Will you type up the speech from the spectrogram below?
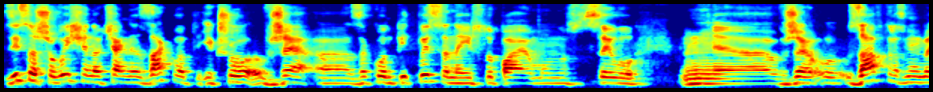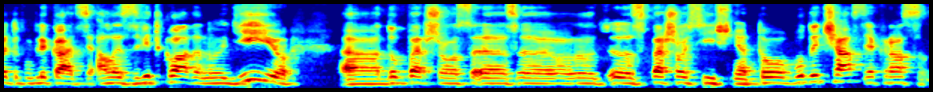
Звісно, що вищий навчальний заклад, якщо вже е, закон підписаний і вступає умовно в силу е, вже завтра з моменту публікації, але з відкладеною дією. Е, До першого с- е, с- е, з 1 січня, то буде час якраз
